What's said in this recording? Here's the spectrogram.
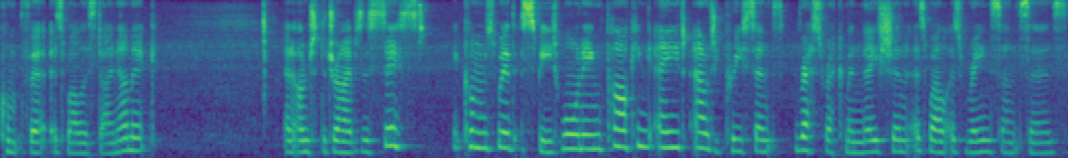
comfort, as well as dynamic. And onto the driver's assist, it comes with speed warning, parking aid, Audi Presense, rest recommendation, as well as rain sensors.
